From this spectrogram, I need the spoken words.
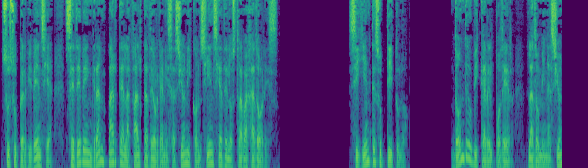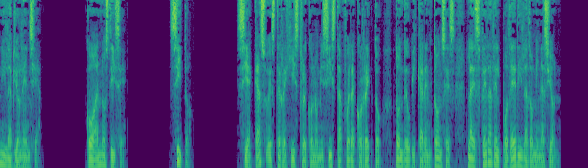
Su supervivencia se debe en gran parte a la falta de organización y conciencia de los trabajadores. Siguiente subtítulo. ¿Dónde ubicar el poder, la dominación y la violencia? Coan nos dice. Cito. Si acaso este registro economicista fuera correcto, ¿dónde ubicar entonces la esfera del poder y la dominación?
